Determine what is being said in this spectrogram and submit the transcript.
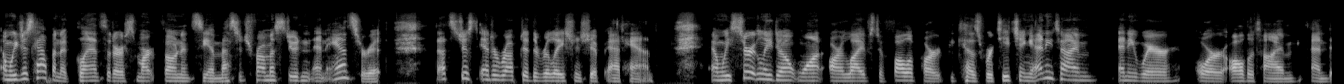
and we just happen to glance at our smartphone and see a message from a student and answer it, that's just interrupted the relationship at hand. And we certainly don't want our lives to fall apart because we're teaching anytime, anywhere, or all the time and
